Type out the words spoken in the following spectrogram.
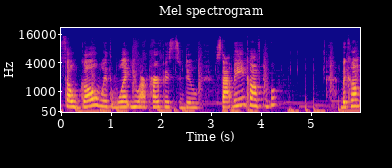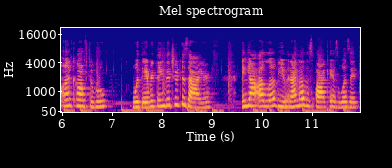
so go with what you are purposed to do stop being comfortable become uncomfortable with everything that you desire. And y'all i love you. And i know this podcast wasn't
